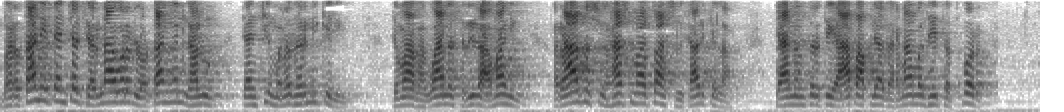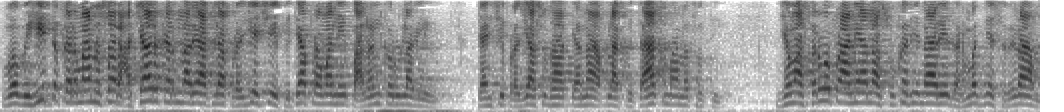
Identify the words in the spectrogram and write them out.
भरताने त्यांच्या चरणावर लोटांगण घालून त्यांची मनधरणी केली. तेव्हा भगवान श्रीरामाने राजसिंहासनाचा स्वीकार केला. त्यानंतर ते आपापल्या धर्मामध्ये तत्पर व विहित कर्मानुसार आचार करणाऱ्या आपल्या प्रजेचे पित्याप्रमाणे पालन करू लागले. त्यांची प्रजासुद्धा त्यांना आपला पिताच मानत होती. जेव्हा सर्व प्राण्यांना सुख देणारे धर्मज्ञ श्रीराम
